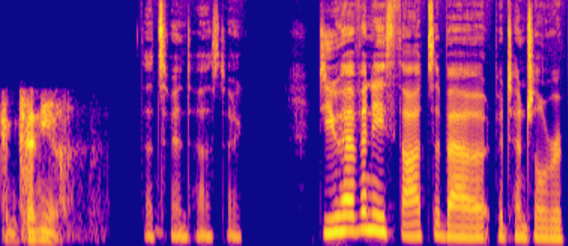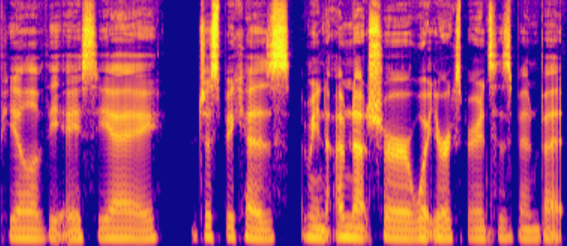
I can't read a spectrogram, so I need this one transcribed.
continue. That's fantastic. Do you have any thoughts about potential repeal of the ACA? Just because, I mean, I'm not sure what your experience has been, but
